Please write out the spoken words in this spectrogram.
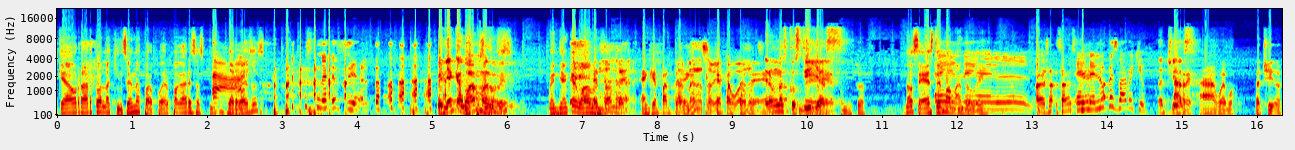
que, ahorrar toda la quincena para poder pagar esas pinches Ah. cervezas. No es cierto. Venía caguamas, güey. Vendían ¿En caguamas. dónde? ¿En qué parte? Al en- menos en había qué parte caguamas. de- Eran unas costillas. de? No sé, estoy mamando, en güey. el, A ver, ¿sa- ¿Sabes en qué? el Lupes Barbecue. Está chido. Arre. Ah, huevo. Está chido.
